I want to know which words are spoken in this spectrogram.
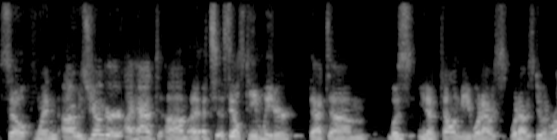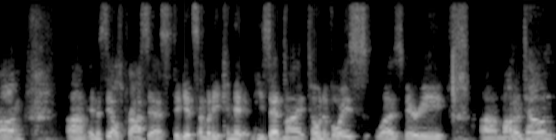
So when I was younger, I had um, a, a sales team leader that um, was, you know, telling me what I was what I was doing wrong. um, in the sales process to get somebody committed. He said my tone of voice was very uh, monotone,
